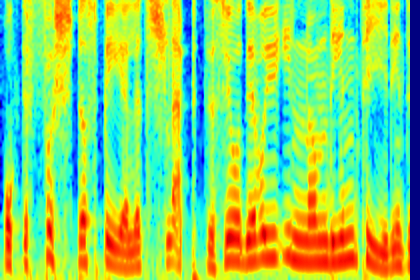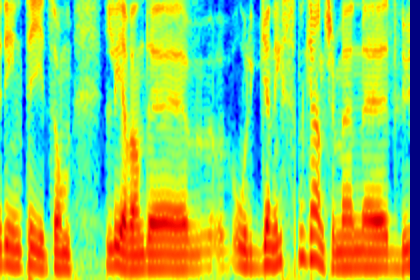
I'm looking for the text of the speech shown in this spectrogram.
och det första spelet släpptes ju och det var ju innan din tid, inte din tid som levande organism kanske, men eh, du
